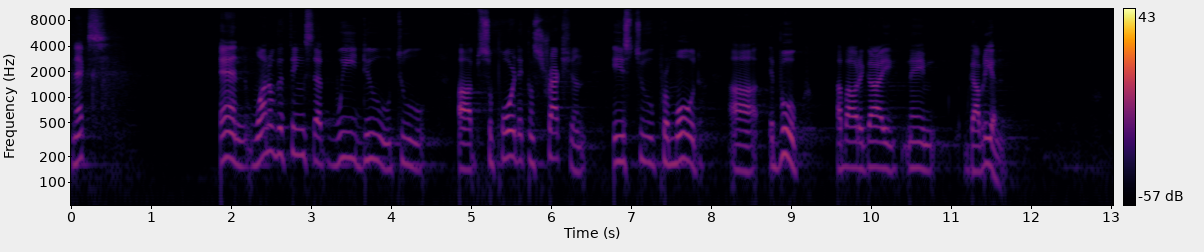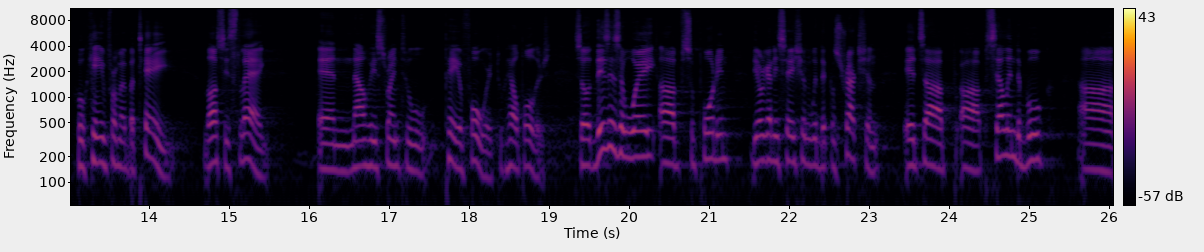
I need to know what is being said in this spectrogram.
Next. And one of the things that we do to uh, support the construction is to promote uh, a book about a guy named Graviel who came from a batey, lost his leg, and now he's trying to pay it forward to help others. So this is a way of supporting the organization with the construction. It's uh, uh, selling the book, uh,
